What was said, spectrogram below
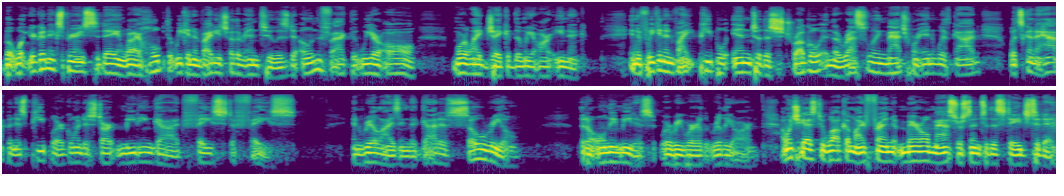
But what you're going to experience today, and what I hope that we can invite each other into, is to own the fact that we are all more like Jacob than we are Enoch. And if we can invite people into the struggle and the wrestling match we're in with God, what's going to happen is people are going to start meeting God face to face and realizing that God is so real that will only meet us where we really are. I want you guys to welcome my friend Meryl Masterson to the stage today.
